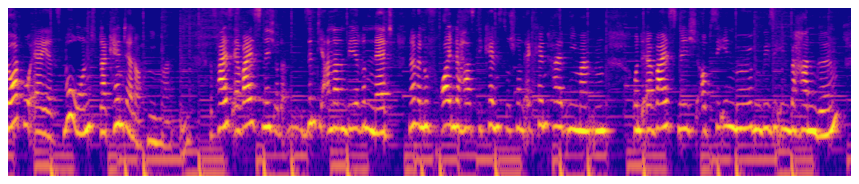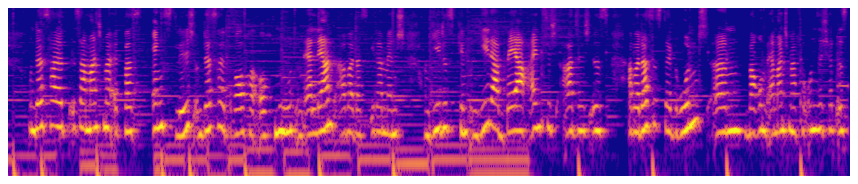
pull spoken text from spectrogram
dort, wo er jetzt wohnt, da kennt er noch niemanden. Das heißt, er weiß nicht, oder sind die anderen Bären nett? Ne, wenn du Freunde hast, die kennst du schon, er kennt halt niemanden und er weiß nicht, ob sie ihn mögen, wie sie ihn behandeln. Und deshalb ist er manchmal etwas ängstlich und deshalb braucht er auch Mut. Und er lernt aber, dass jeder Mensch und jedes Kind und jeder Bär einzigartig ist. Aber das ist der Grund, ähm, warum er manchmal verunsichert ist,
